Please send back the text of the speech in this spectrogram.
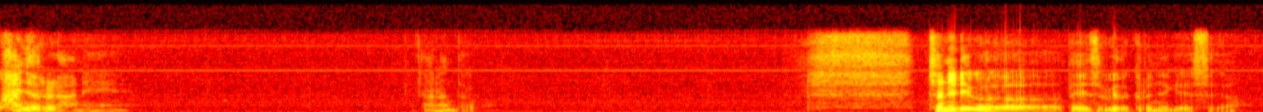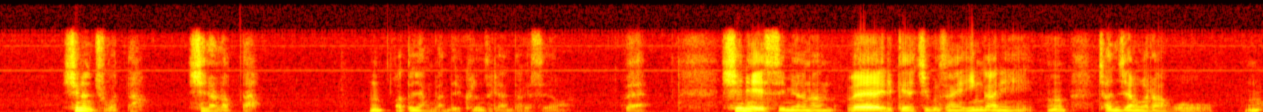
관여를 안 해. 안 한다고. 천일이 그 페이스북에도 그런 얘기 했어요. 신은 죽었다. 신은 없다. 응? 어떤 양반들이 그런 소리 한다고 했어요. 왜? 신이 있으면은 왜 이렇게 지구상에 인간이 응? 전쟁을 하고 응?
